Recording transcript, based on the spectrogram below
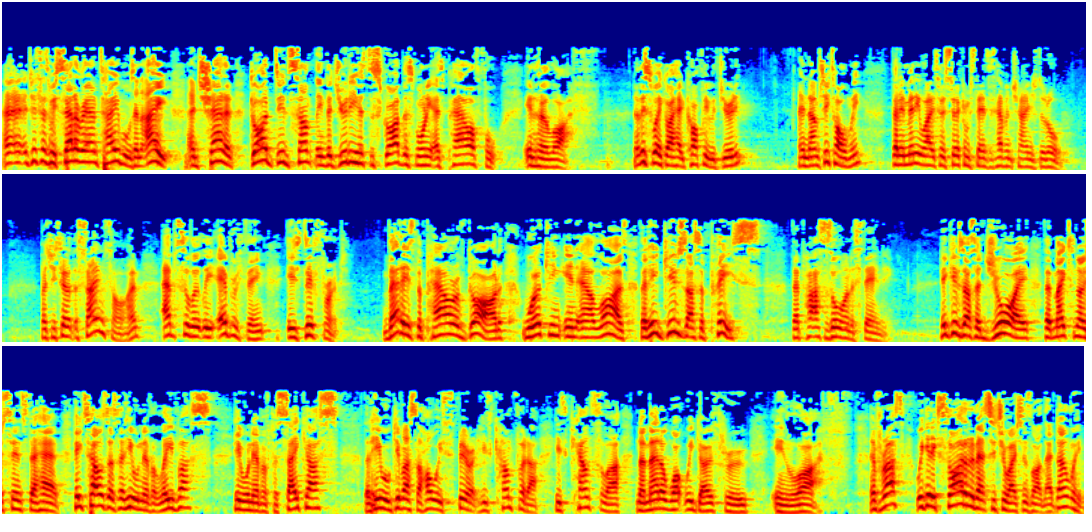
And just as we sat around tables and ate and chatted, God did something that Judy has described this morning as powerful in her life. Now this week I had coffee with Judy and um, she told me that in many ways her circumstances haven't changed at all. But she said at the same time, absolutely everything is different. That is the power of God working in our lives, that He gives us a peace that passes all understanding. He gives us a joy that makes no sense to have. He tells us that He will never leave us. He will never forsake us. That He will give us the Holy Spirit, His comforter, His counselor, no matter what we go through in life. And for us, we get excited about situations like that, don't we?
